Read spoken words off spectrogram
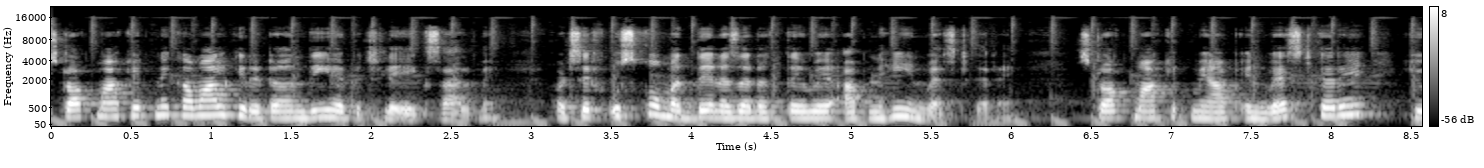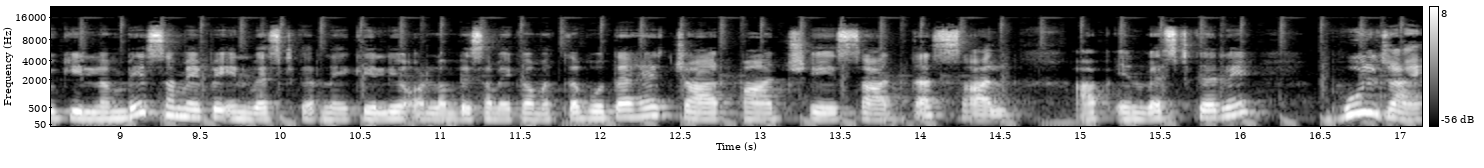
स्टॉक मार्केट ने कमाल की रिटर्न दी है पिछले एक साल में बट सिर्फ़ उसको मद्देनज़र रखते हुए आप नहीं इन्वेस्ट करें। स्टॉक मार्केट में आप इन्वेस्ट करें, क्योंकि लंबे समय पे इन्वेस्ट करने के लिए और लंबे समय का मतलब होता है चार, पाँच छः सात, दस साल। आप इन्वेस्ट करें, भूल जाएँ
